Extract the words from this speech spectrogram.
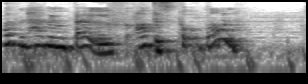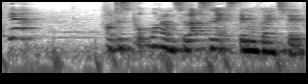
Rather than having both, I'll just put one. Yeah I'll just put one on. So that's the next thing I'm going to do.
